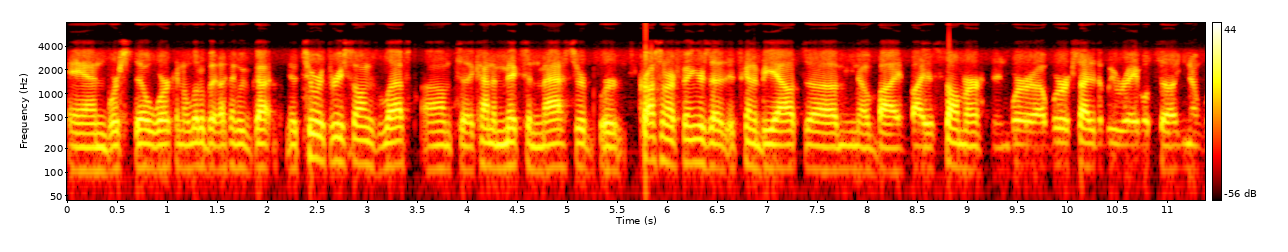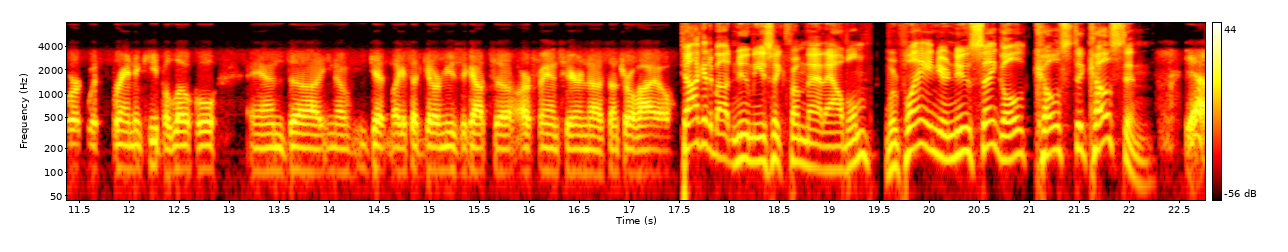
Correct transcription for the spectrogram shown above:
And we're still working a little bit. I think we've got you know, two or three songs left um, to kind of mix and master. We're crossing our fingers that it's going to be out, um, you know, by, by the summer. And we're, uh, we're excited that we were able to, you know, work with Brandon, keep it local and uh, you know get like I said get our music out to our fans here in uh, Central Ohio. Talking about new music from that album, we're playing your new single "Coast to Coastin'." Yeah,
